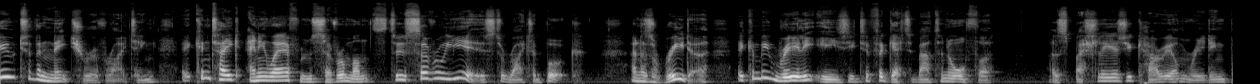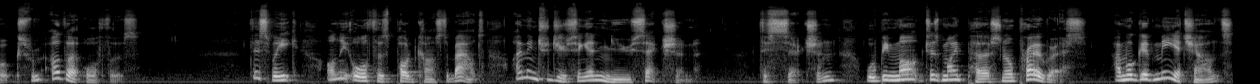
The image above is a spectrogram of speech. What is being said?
Due to the nature of writing, it can take anywhere from several months to several years to write a book, and as a reader, it can be really easy to forget about an author, especially as you carry on reading books from other authors. This week, on the Authors Podcast About, I'm introducing a new section. This section will be marked as my personal progress and will give me a chance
